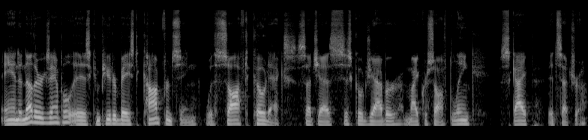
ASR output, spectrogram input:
And another example is computer-based conferencing with soft codecs such as Cisco Jabber, Microsoft Lync, Skype, etc.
